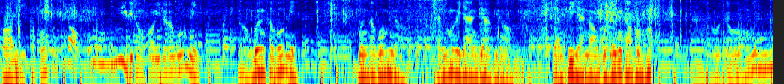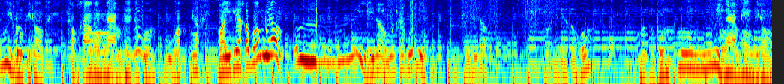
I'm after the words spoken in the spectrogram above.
พออีกครับผมพี่น้องอุ้ยพี่น้องพออีกแล้วครับผมนี่ องเบิ้งครับผมนี่เบิ้งครับผมพี่น้องใส่มืออย่างเดียวพี่น้องยันพี่ยันน้องบ่เห็นครับผมเออเบิ่งครับผมอุ้ยเบิ่งพี่น้องขาวๆงามๆเลยครับผมบวกพี่น้องพออีกแล้วครับผมพี่น้องอุ้ยพี่น้องเบิ่งครับผมนี่พี่น้องพออีกแล้วครับผมเบิ่งครับผมอุ้ยงามแห้งพี่น้อง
